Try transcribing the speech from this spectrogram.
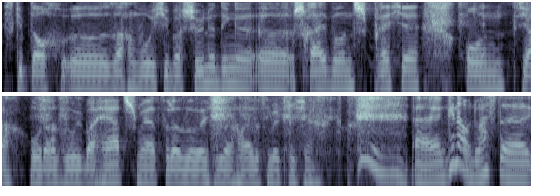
Es gibt auch äh, Sachen, wo ich über schöne Dinge äh, schreibe und spreche und ja, oder so über Herzschmerz oder so, welche Sachen, alles Mögliche. Äh, genau, du hast äh,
